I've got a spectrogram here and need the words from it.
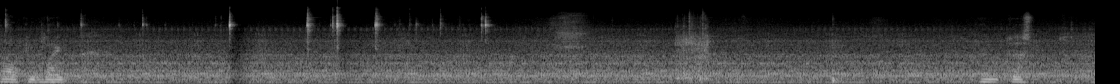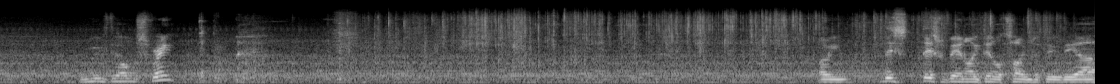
Valve keepers out. And just remove the old spring. I mean, this this would be an ideal time to do the uh,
